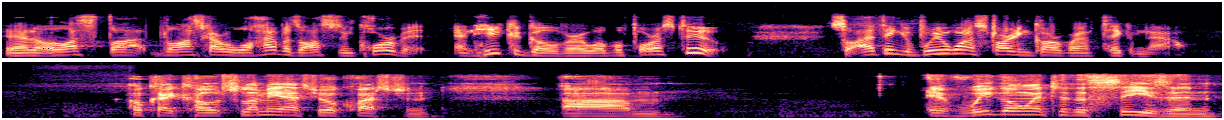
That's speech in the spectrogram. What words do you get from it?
And the last the last guy we'll have is Austin Corbett, and he could go very well before us too. So I think if we want a starting guard, we're to take him now. Okay, coach. Let me ask you a question. Um, if we go into the season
